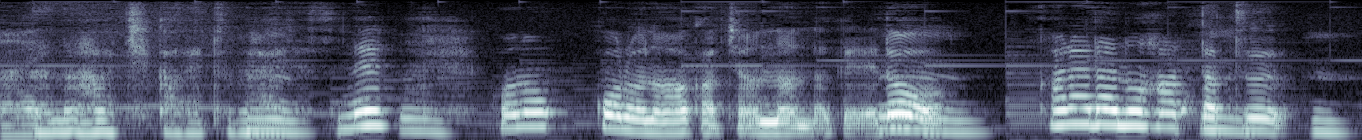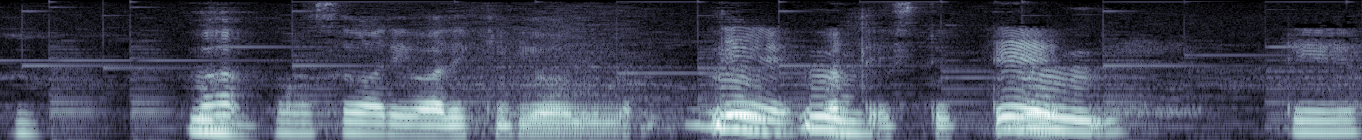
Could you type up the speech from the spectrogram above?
う。はい。7、8ヶ月ぐらいですね、うん。この頃の赤ちゃんなんだけれど、うん。体の発達、うんうんうん。は、もう座りはできるようになって、うんうん。安定してて、うん。で、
